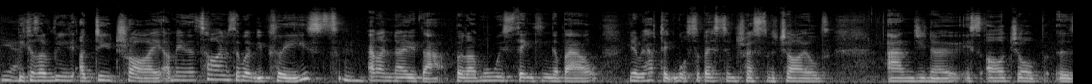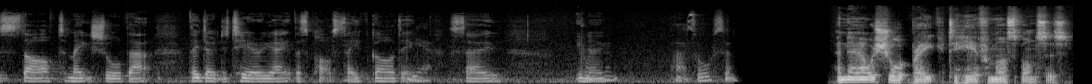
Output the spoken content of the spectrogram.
Yeah. because I really I do try. I mean, at times they won't be pleased, Mm. and I know that, but I'm always thinking about you know we have to think what's the best interest of a child, and you know it's our job as staff to make sure that they don't deteriorate. That's part of safeguarding. Yeah. So, you know. That's awesome. And now a short break to hear from our sponsors.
